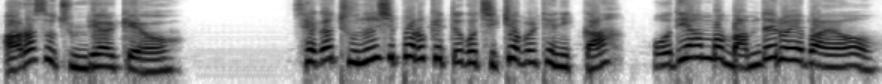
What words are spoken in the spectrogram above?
알아서 준비할게요. 제가 두 눈 시퍼렇게 뜨고 지켜볼 테니까 어디 한번 맘대로 해봐요.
